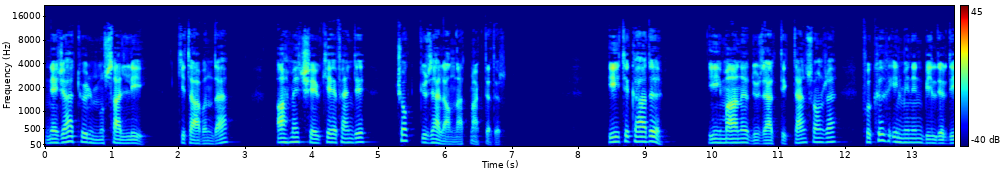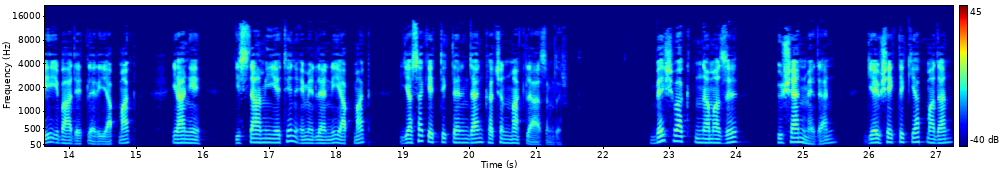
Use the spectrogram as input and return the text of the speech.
Necatül Musalli kitabında Ahmet Şevki Efendi çok güzel anlatmaktadır. İtikadı, imanı düzelttikten sonra fıkıh ilminin bildirdiği ibadetleri yapmak, yani İslamiyetin emirlerini yapmak, yasak ettiklerinden kaçınmak lazımdır. Beş vakit namazı üşenmeden, gevşeklik yapmadan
